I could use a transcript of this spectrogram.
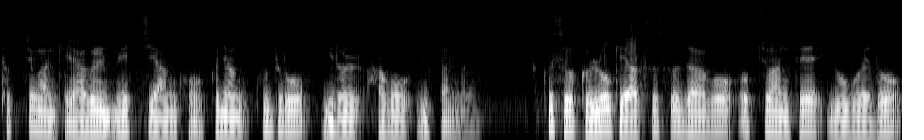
특정한 계약을 맺지 않고 그냥 구두로 일을 하고 있다는 거예요. 그래서 근로계약서 쓰자고 업주한테 요구해도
